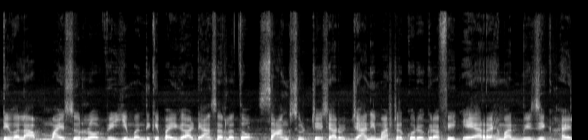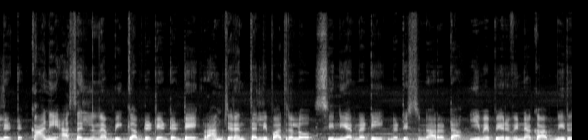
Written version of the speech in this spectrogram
ఇటీవల మైసూర్లో వెయ్యి మందికి పైగా డాన్సర్లతో సాంగ్ షూట్ చేశారు Jani master choreography AR Rahman music highlight. కానీ అసలైన బిగ్ అప్డేట్ ఏంటంటే రామ్ చరణ్ తల్లి పాత్రలో సీనియర్ నటి నటిస్తున్నారట. ఈమె పేరు విన్నాక మీరు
